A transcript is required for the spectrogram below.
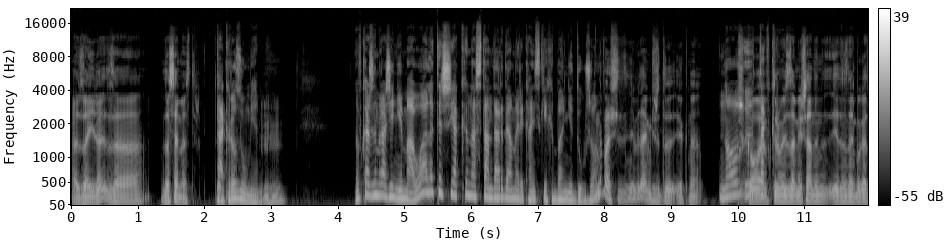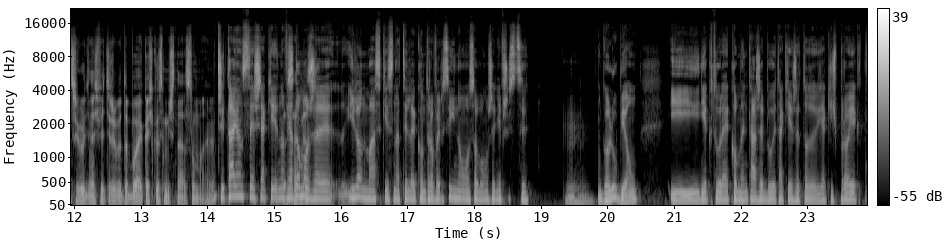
A za ile? Za, za semestr. Tak, tak rozumiem. Mhm. No w każdym razie nie mało, ale też jak na standardy amerykańskie chyba niedużo. No właśnie, nie wydaje mi się, że to jak na no, szkołę, tak... w którym jest zamieszany jeden z najbogatszych ludzi na świecie, żeby to była jakaś kosmiczna suma. Nie? Czytając też jakie, no wiadomo, że Elon Musk jest na tyle kontrowersyjną osobą, że nie wszyscy mhm. go lubią. I niektóre komentarze były takie, że to jakiś projekt,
